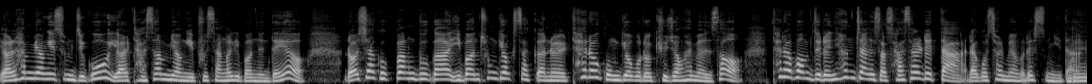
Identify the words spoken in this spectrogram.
11명이 숨지고 15명이 부상을 입었는데요. 러시아 국방부가 이번 총격 사건을 테러 공격으로 규정하면서 테러범들은 현장에서 사살됐다라고 설명을 했습니다. 네.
